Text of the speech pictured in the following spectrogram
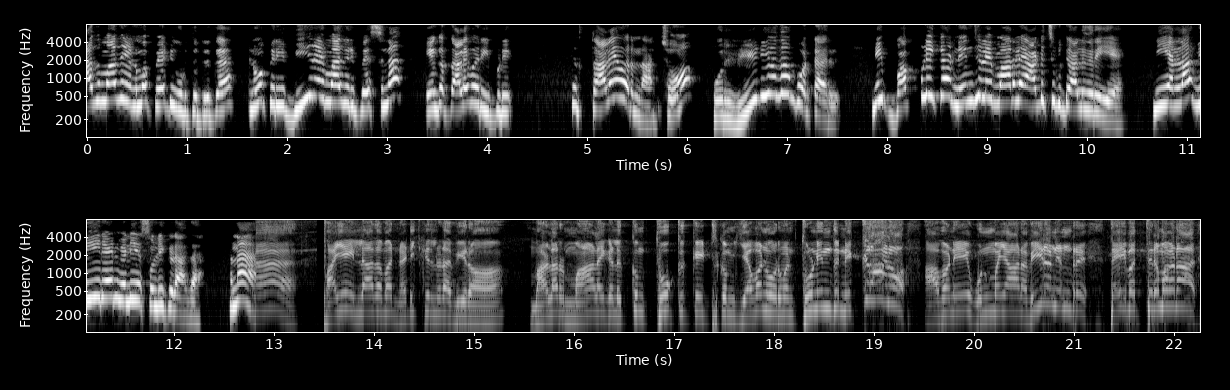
அது மாதிரி என்னமோ பேட்டி கொடுத்துட்டு இருக்க. என்னமோ பெரிய வீரை மாதிரி பேசுனா எங்க தலைவர் இப்படி. தலைவர் நாச்சும் ஒரு வீடியோ தான் போட்டாரு. நீ பப்ளிக்கா நெஞ்சிலை மாறலை அடிச்சுக்கிட்டு அழுகுறியே. நீ எல்லாம் வீரேன்னு வெளியே சொல்லிக்கிடாத. என்ன பயம் இல்லாத மாதிரி நடிக்கிறதுடா வீரம். மலர் மாலைகளுக்கும் தூக்கு கயிற்றுக்கும் எவன் ஒருவன் துணிந்து நிற்கிறானோ அவனே உண்மையான வீரன் என்று தெய்வ திருமகனார்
